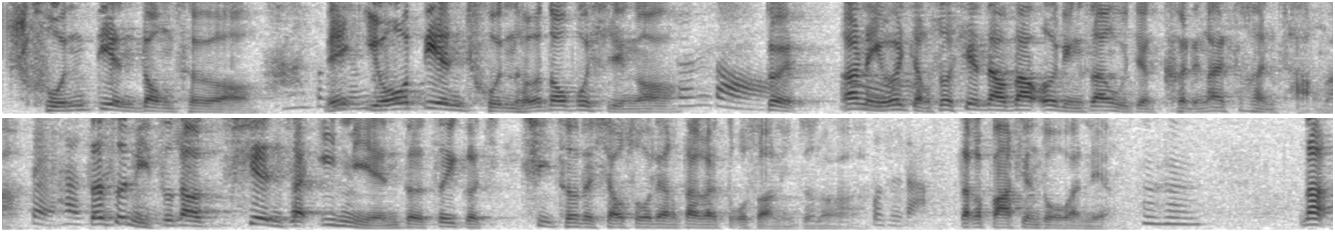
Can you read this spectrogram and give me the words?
纯电动车哦，连油电混合都不行哦，真的，对。那你会讲说，现在到二零三五年可能还是很长嘛？对，但是你知道现在一年的这个汽车的销售量大概多少？你知道吗？不知道。大概八千多万辆。嗯哼。那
